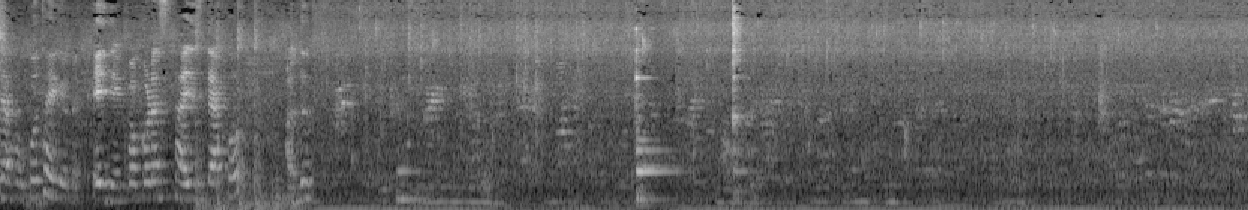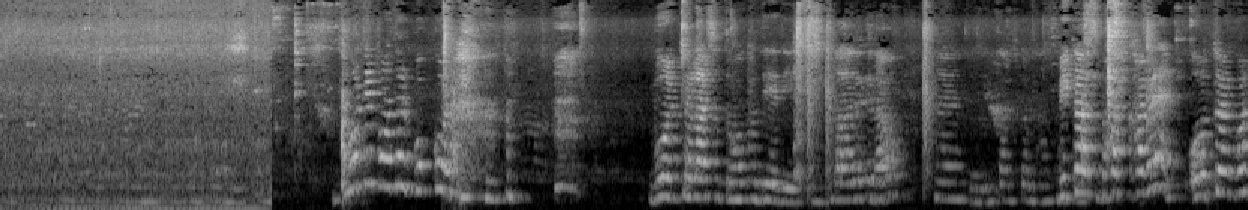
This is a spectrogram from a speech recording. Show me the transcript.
দেখো, কোথায় গেল? এই যে পকোড়ার সাইজ দেখো, আর বোন, চলে আসো তোমাকে দিয়ে দিয়েছি। দাদাকে দাও। বিকাশ ভাত খাবে? ও তো একবার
